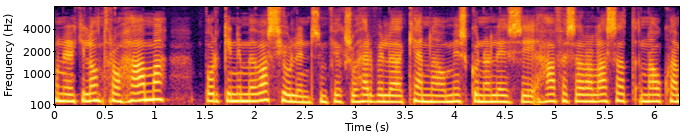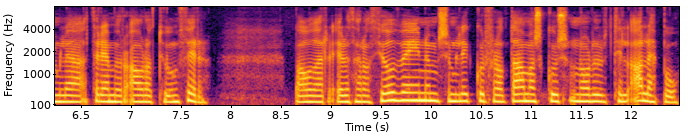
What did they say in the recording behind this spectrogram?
Hún er ekki langt frá Hama borginni með Vassjólinn sem fekk svo herfilega að kenna á miskunarleysi Hafezar al-Assad nákvæmlega þremur áratugum fyrr. Báðar eru þar á þjóðveginum sem likur frá Damaskus norður til Aleppo,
